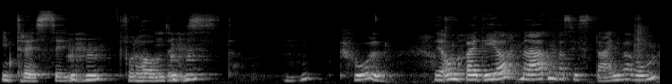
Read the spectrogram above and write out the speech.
Interesse mhm. vorhanden mhm. ist. Mhm. Cool. Ja. Und bei dir, Mladen, was ist dein Warum?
